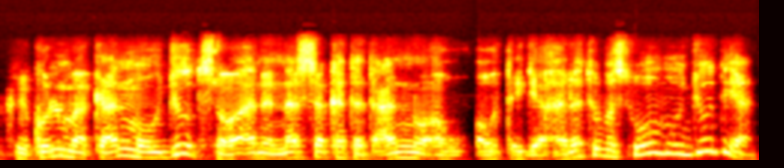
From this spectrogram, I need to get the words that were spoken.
في كل مكان موجود سواء الناس سكتت عنه أو أو تجاهلته بس هو موجود يعني.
